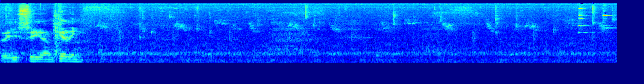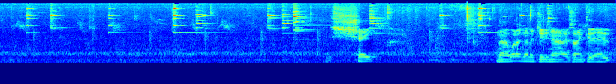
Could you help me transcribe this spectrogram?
So you see I'm getting this shape. Now what I'm going to do now is I'm going to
